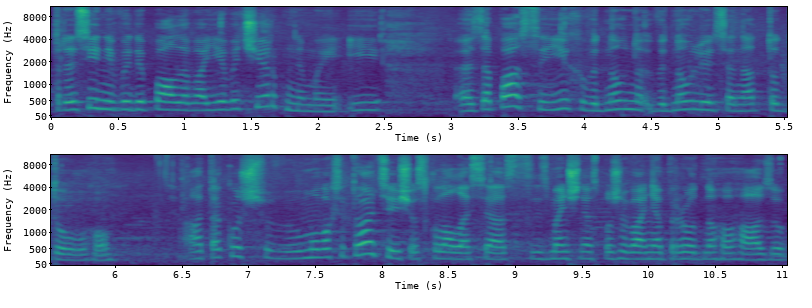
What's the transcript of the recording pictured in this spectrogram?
Традиційні види палива є вичерпними і запаси їх відновлю- відновлюються надто довго. А також в умовах ситуації, що склалася з зменшення споживання природного газу,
